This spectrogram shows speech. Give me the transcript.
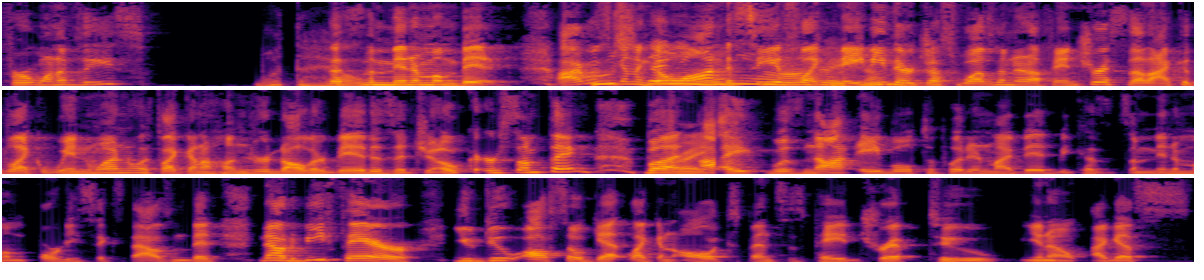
for one of these. What the hell? That's the minimum bid. I was going to go on to see if like maybe there just wasn't enough interest that I could like win one with like an hundred dollar bid as a joke or something. But Right. I was not able to put in my bid because it's a minimum forty six thousand bid. Now, to be fair, you do also get like an all expenses paid trip to you know I guess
